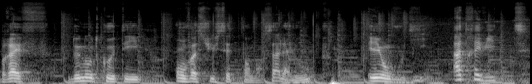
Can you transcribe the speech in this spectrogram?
Bref, de notre côté, on va suivre cette tendance à la loupe et on vous dit à très vite.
